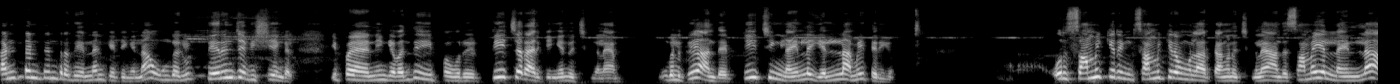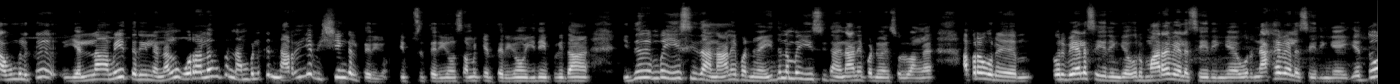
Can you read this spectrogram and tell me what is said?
கண்டென்ட்ன்றது என்னன்னு கேட்டிங்கன்னா உங்களுக்கு தெரிஞ்ச விஷயங்கள். இப்போ நீங்க வந்து இப்போ ஒரு டீச்சரா இருக்கீங்கன்னு வச்சுக்கோங்களேன் உங்களுக்கு அந்த டீச்சிங் லைன்ல எல்லாமே தெரியும். ஒரு சமைக்கிறவங்க சமைக்கிறவங்களா இருக்காங்கன்னு வச்சுங்களேன் அந்த சமையல் லைன்ல அவங்களுக்கு எல்லாமே தெரியலனாலும் ஓரளவுக்கு நம்மளுக்கு நிறைய விஷயங்கள் தெரியும். டிப்ஸ் தெரியும் சமைக்க தெரியும். இது இப்படிதான் இது ரொம்ப ஈஸி தான் நானே பண்ணுவேன். இது ரொம்ப ஈஸி தான் நானே பண்ணுவேன்னு சொல்லுவாங்க. அப்புறம் ஒரு ஒரு வேலை செய்யறீங்க ஒரு மர வேலை செய்யறீங்க ஒரு நகை வேலை செய்றீங்க ஏதோ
